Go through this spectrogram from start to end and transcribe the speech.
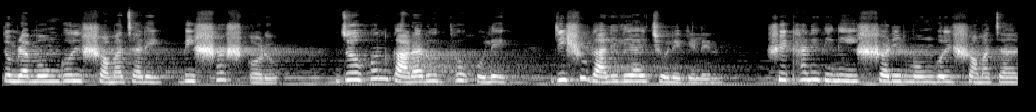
তোমরা মঙ্গল সমাচারে বিশ্বাস করো। যখন কারারুদ্ধ হলে যিশু গালিলেয়ায় চলে গেলেন। সেখানে তিনি ঈশ্বরের মঙ্গল সমাচার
